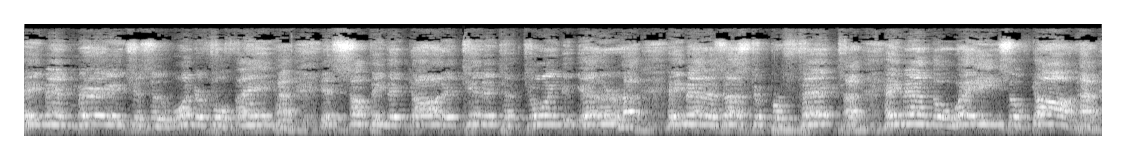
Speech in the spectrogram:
Amen. Marriage is a wonderful thing. It's something that God intended to join together. Amen. As us to perfect. Amen. The ways of God.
